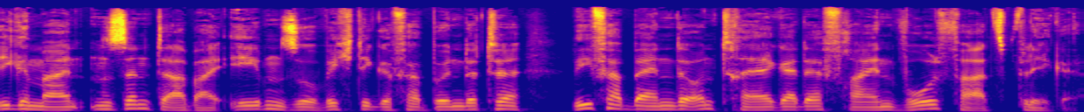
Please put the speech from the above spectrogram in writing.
Die Gemeinden sind dabei ebenso wichtige Verbündete wie Verbände und Träger der freien Wohlfahrtspflege.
